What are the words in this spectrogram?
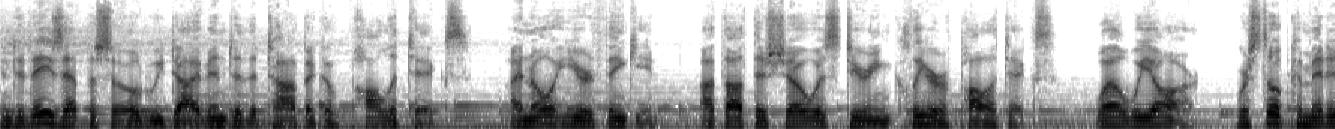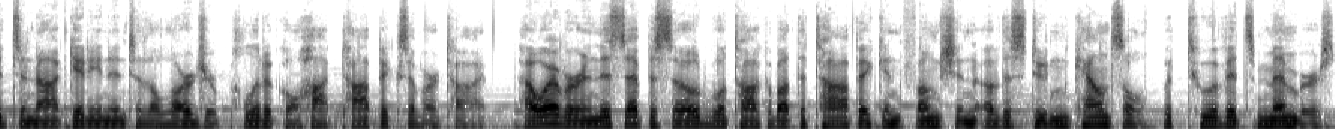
In today's episode, we dive into the topic of politics. I know what you're thinking. I thought this show was steering clear of politics. Well, we are. We're still committed to not getting into the larger political hot topics of our time. However, in this episode, we'll talk about the topic and function of the Student Council with two of its members,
